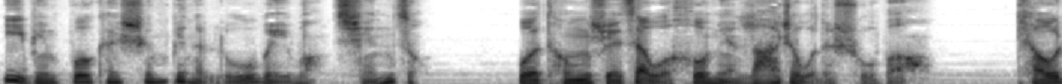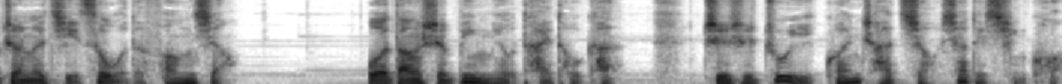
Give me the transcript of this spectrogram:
一边拨开身边的芦苇往前走。我同学在我后面拉着我的书包，调整了几次我的方向。我当时并没有抬头看，只是注意观察脚下的情况。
